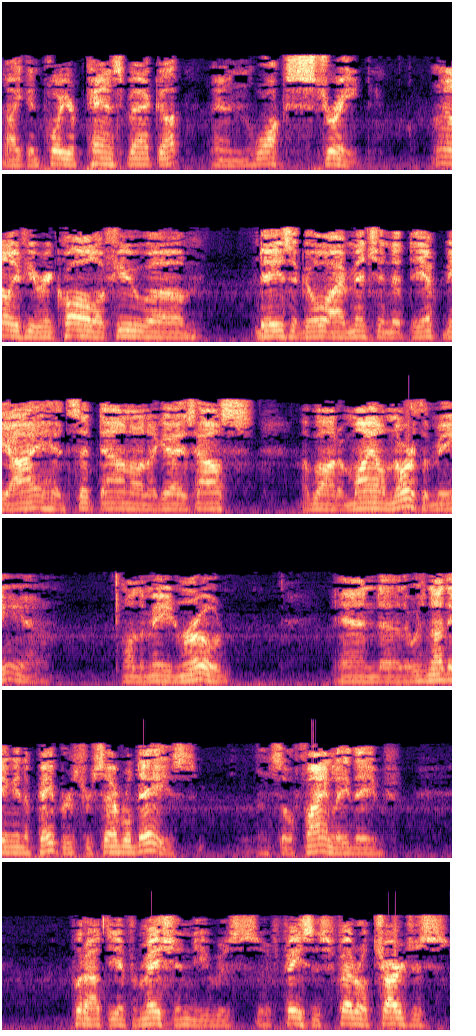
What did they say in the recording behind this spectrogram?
Now you can pull your pants back up and walk straight. Well, if you recall, a few uh, days ago, I mentioned that the FBI had set down on a guy's house about a mile north of me uh, on the main road, and uh, there was nothing in the papers for several days. And so finally, they've put out the information. He was uh, faces federal charges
